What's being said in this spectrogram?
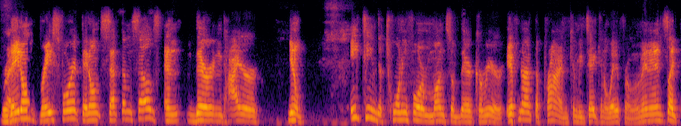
Right. They don't brace for it. They don't set themselves, and their entire, you know, 18 to 24 months of their career, if not the prime, can be taken away from them. And it's like,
